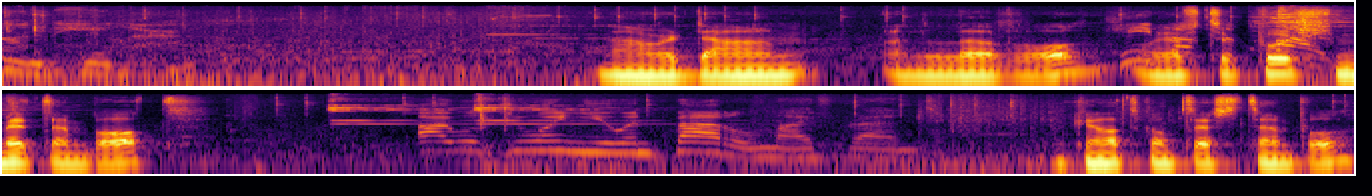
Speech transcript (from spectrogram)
Done, healer. Now we're down a level. Keep we have to push fight. mid and bot. I will join you in battle, my friend. We cannot contest temple.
